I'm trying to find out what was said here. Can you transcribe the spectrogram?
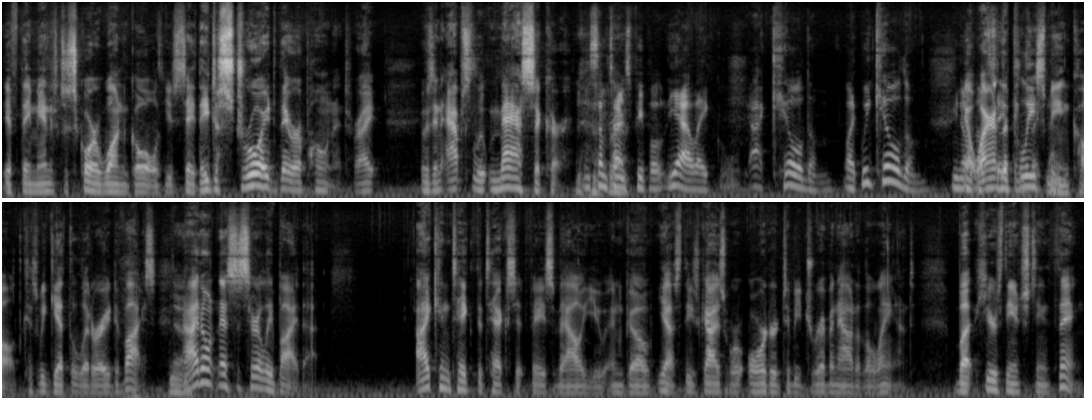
If they managed to score one goal, you say they destroyed their opponent, right? It was an absolute massacre. And sometimes Right. people, yeah, like I killed them. Like we killed them. You know, yeah, why aren't the police like being called? Because we get the literary device. Yeah. Now, I don't necessarily buy that. I can take the text at face value and go, yes, these guys were ordered to be driven out of the land. But here's the interesting thing.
